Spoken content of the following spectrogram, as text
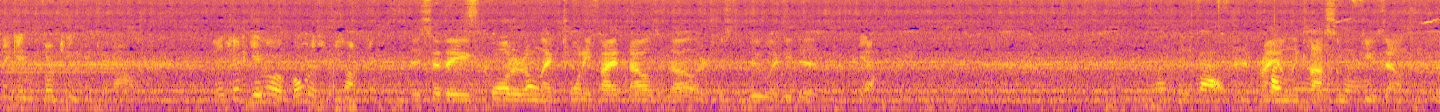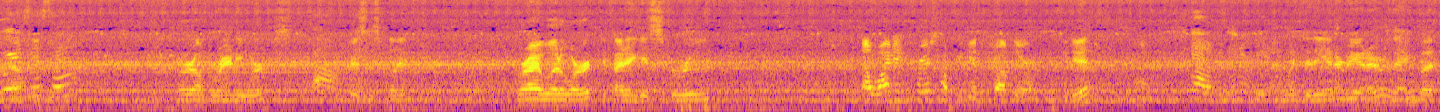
They gave him thirteen fifty an hour. They should have given him a bonus or something. They said they quoted him like twenty-five thousand dollars just to do what he did. Yeah. Like he got. And it probably only cost him a few thousand. Where's this at? Where Uncle Randy works, Oh. business place. Where I would have worked if I didn't get screwed. Now, why didn't Chris help you get the job there? He did. Yeah, it was interviewed. I went to the interview and everything, but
